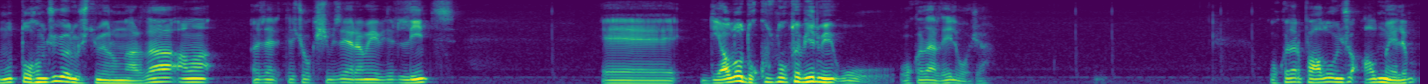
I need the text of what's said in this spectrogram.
Umut Tohumcu görmüştüm yorumlarda ama özellikle çok işimize yaramayabilir. Lint ee, Diallo 9.1 mi? Oo, o kadar değil bu hoca. O kadar pahalı oyuncu almayalım.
